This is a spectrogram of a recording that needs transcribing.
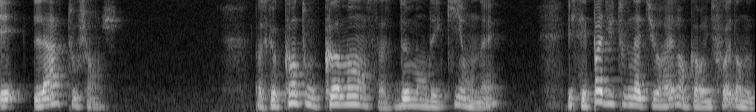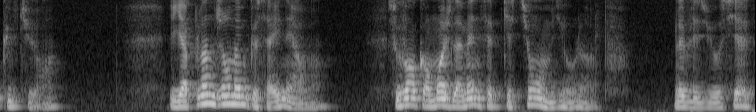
Et là, tout change. Parce que quand on commence à se demander qui on est, et c'est pas du tout naturel, encore une fois, dans nos cultures. Hein. Il y a plein de gens même que ça énerve. Hein. Souvent, quand moi je l'amène cette question, on me dit Oh là, lève les yeux au ciel.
